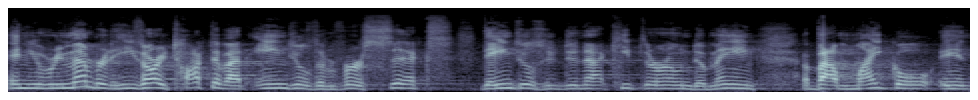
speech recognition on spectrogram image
And you remember that he's already talked about angels in verse 6, the angels who did not keep their own domain, about Michael in,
